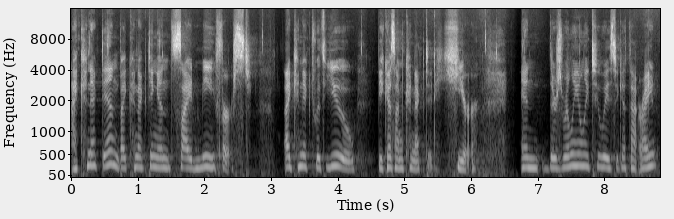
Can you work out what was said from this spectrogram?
I connect in by connecting inside me first. I connect with you because I'm connected here. And there's really only two ways to get that right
